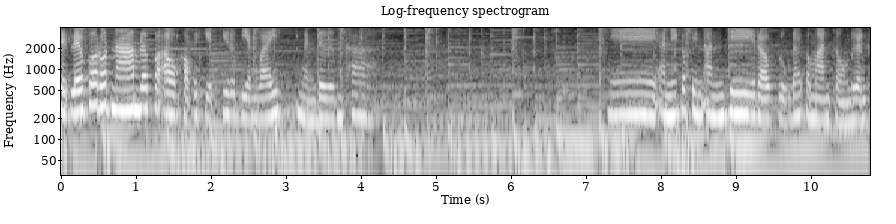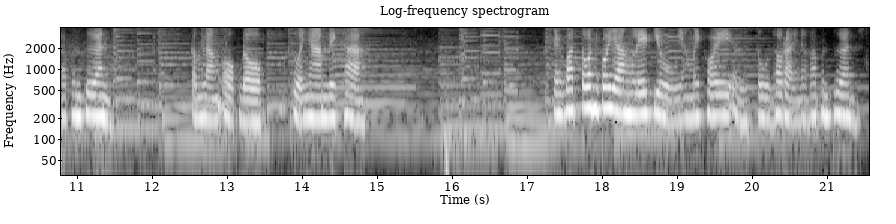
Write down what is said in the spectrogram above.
เสร็จแล้วก็รดน้ำแล้วก็เอาเขาไปเก็บที่ระเบียงไว้เหมือนเดิมค่ะ นี่อันนี้ก็เป็นอันที่เราปลูกได้ประมาณ 2 เดือนค่ะเพื่อนๆกำลังออกดอกสวยงามเลยค่ะ แต่ว่าต้นก็ยังเล็กอยู่ยังไม่ค่อยเออโตเท่าไหร่นะคะเพื่อนๆ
